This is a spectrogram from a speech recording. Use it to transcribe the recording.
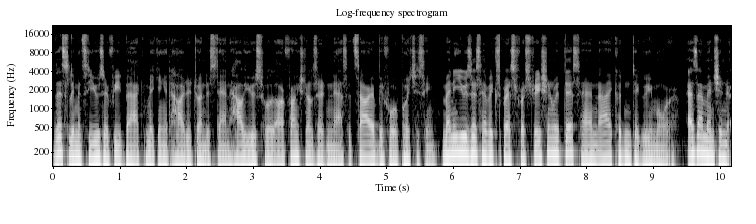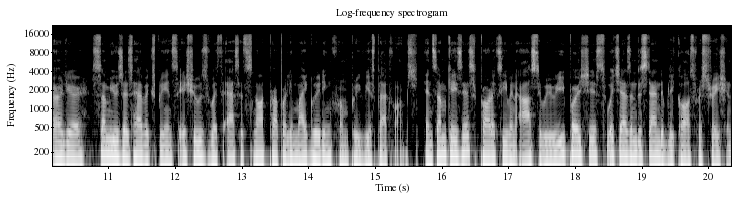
This limits user feedback, making it harder to understand how useful or functional certain assets are before purchasing. Many users have expressed frustration with this, and I couldn't agree more. As I mentioned earlier, some users have experienced issues with assets not properly migrating from previous platforms. In some cases, products even asked to be repurchased, which has understandably caused frustration.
